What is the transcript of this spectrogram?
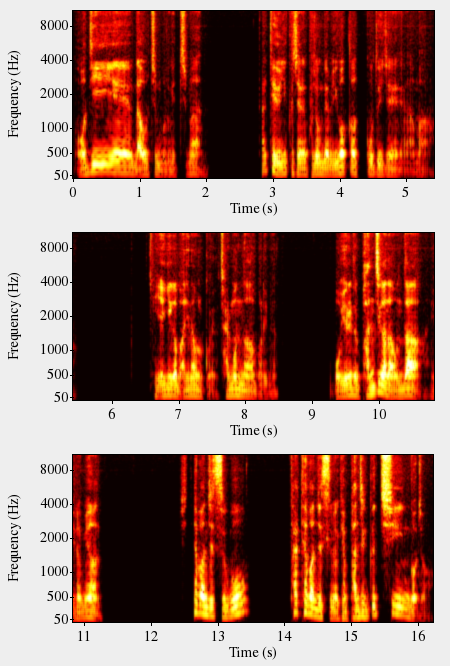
어디에 나올지 모르겠지만 탈퇴 유니크 자리가 고정되면 이것 갖고도 이제 아마 얘기가 많이 나올 거예요. 잘못 나와 버리면 뭐 예를 들어 반지가 나온다 이러면 시체 반지 쓰고 탈퇴 반지 쓰면 그냥 반지는 끝인 거죠.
